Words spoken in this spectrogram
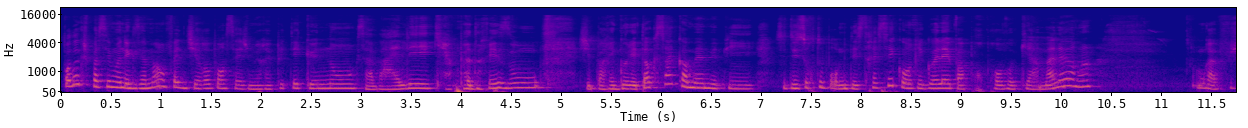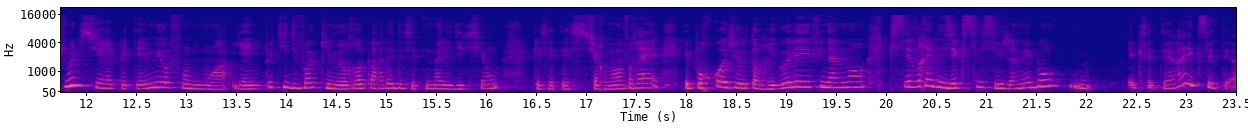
Pendant que je passais mon examen, en fait, j'y repensais. Je me répétais que non, que ça va aller, qu'il n'y a pas de raison. J'ai pas rigolé tant que ça quand même. Et puis, c'était surtout pour me déstresser qu'on rigolait, pas pour provoquer un malheur. Hein. Bref, je me le suis répété, mais au fond de moi, il y a une petite voix qui me reparlait de cette malédiction, que c'était sûrement vrai, et pourquoi j'ai autant rigolé finalement? Puis c'est vrai, les excès, c'est jamais bon, etc., etc.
